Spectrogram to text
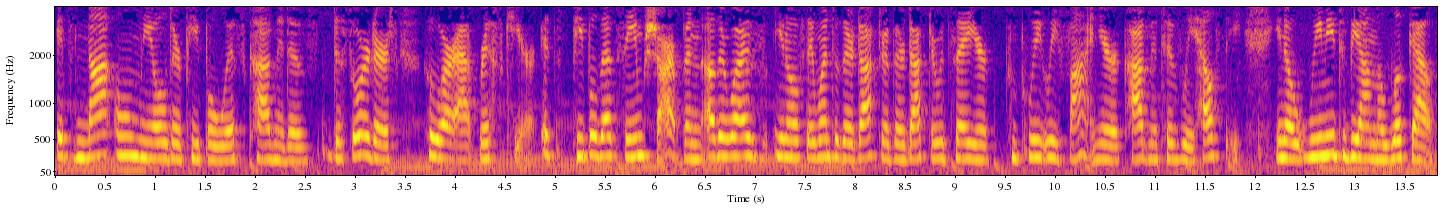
it's not only older people with cognitive disorders who are at risk here. It's people that seem sharp and otherwise, you know, if they went to their doctor, their doctor would say you're completely fine, you're cognitively healthy. You know, we need to be on the lookout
